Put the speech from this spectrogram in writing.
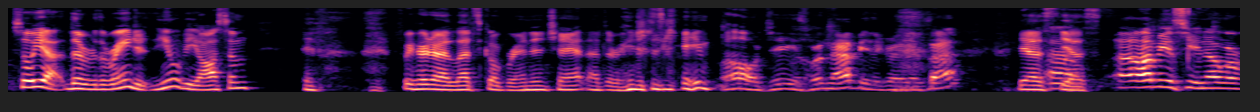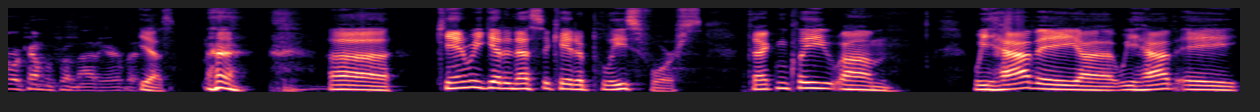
so yeah, the the Rangers. You know, would be awesome if if we heard our "Let's Go Brandon" chant at the Rangers game. Oh, geez, wouldn't that be the greatest? Huh? Yes, yes. Uh, obviously, you know where we're coming from out here, but Yes. uh, can we get an Estacada police force? Technically, um, we have a uh, we have a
